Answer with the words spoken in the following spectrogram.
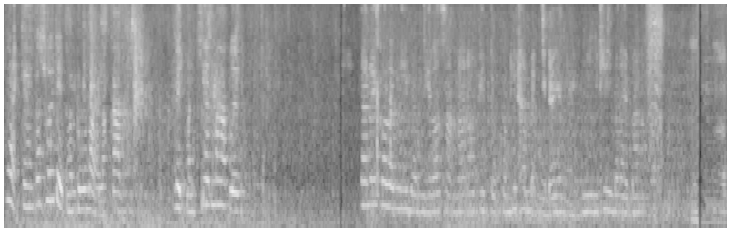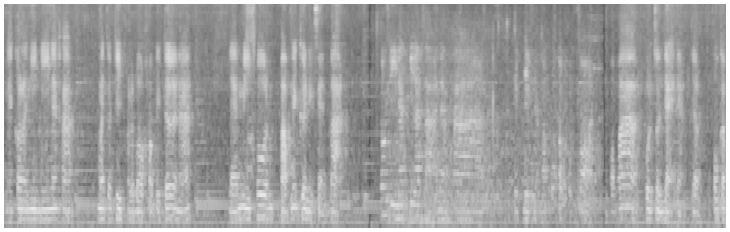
เนี่ยแกก็ช่วยเด็กมันดูหน่อยละกัน เด็กมันเครียดมากเลย แล้วในกรณีแบบนี้เราสามารถเอาผิดกับคนที่ทำแบบนี้ได้ยังไง มีวิธีอะไรบ้าง เอ่อในกรณีนี้นะครับ มันจะผิดพรบคอมพิวเตอร์นะ และมีโทษปรับไม่เกิน1 0 0 0 0แบาทโชคดีนะที่รักษาเนี่ยพา เด็กๆเนี่ยมาพบกับผมก่อน เพราะว่าคนส่วนใหญ่เนี่ยจะพบกับ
